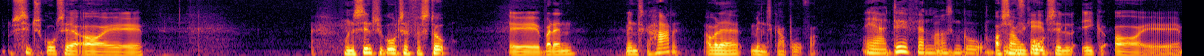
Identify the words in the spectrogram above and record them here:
Hun er sindssygt god til at... Øh, hun er sindssygt god til at forstå, øh, hvordan mennesker har det, og hvad det er, mennesker har brug for. Ja, det er fandme også en god Og så er hun egenskab. god til ikke at... Øh,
